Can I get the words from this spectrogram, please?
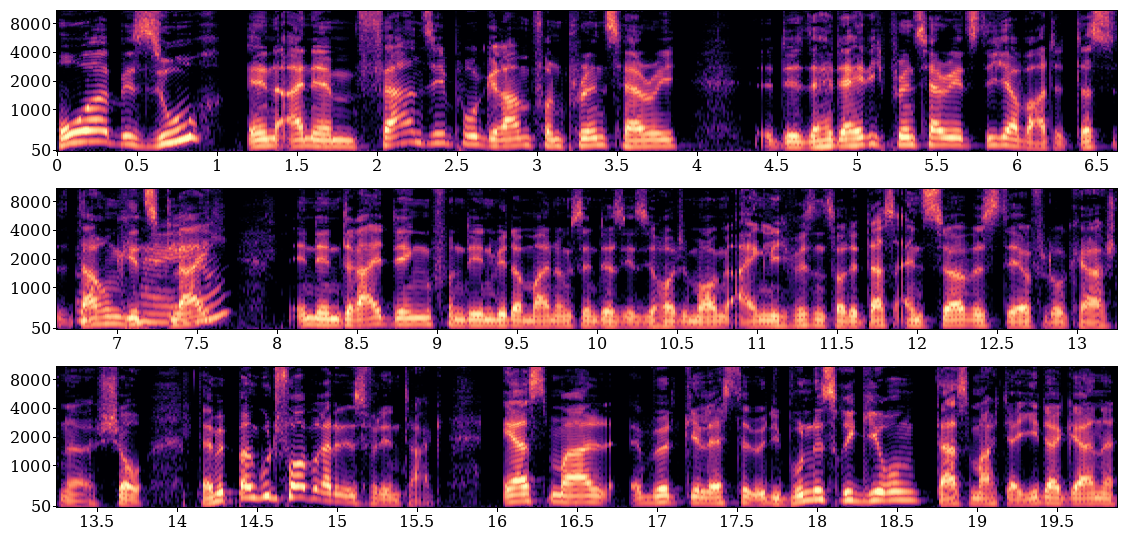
Hoher Besuch in einem Fernsehprogramm von Prince Harry. Da, da hätte ich Prince Harry jetzt nicht erwartet. Das, darum Okay. geht's gleich in den drei Dingen, von denen wir der Meinung sind, dass ihr sie heute Morgen eigentlich wissen solltet. Das ist ein Service der Flo Kerschner Show. Damit man gut vorbereitet ist für den Tag. Erstmal wird gelästert über die Bundesregierung. Das macht ja jeder gerne.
